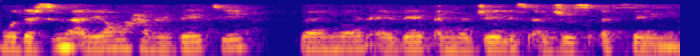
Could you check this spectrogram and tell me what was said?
ودرسنا اليوم حبيباتي بعنوان آداب المجالس الجزء الثاني.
